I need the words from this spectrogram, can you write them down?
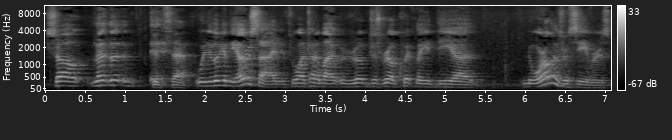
So the, the, Good stat. when you look at the other side, if you want to talk about real- just real quickly the uh, New Orleans receivers,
